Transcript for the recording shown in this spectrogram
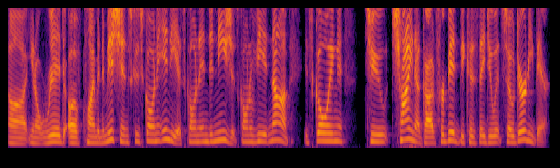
uh, you know, rid of climate emissions because it's going to India, it's going to Indonesia, it's going to Vietnam, it's going to China, God forbid, because they do it so dirty there.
